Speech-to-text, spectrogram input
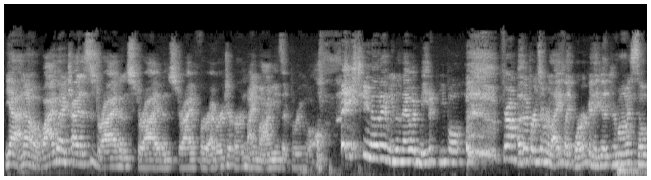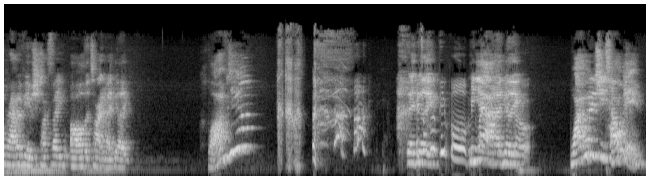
Yeah, no. Why would I try to strive and strive and strive forever to earn my mommy's approval? like, do you know what I mean? And I would meet people from other parts of her life, like work, and they'd be like, Your mom is so proud of you. She talks about you all the time. And I'd be like, Claudia? They'd be It's like, like, when people meet Yeah, my mom I'd and be like- go, Why wouldn't she tell me?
